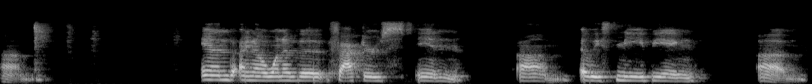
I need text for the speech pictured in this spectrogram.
um, and I know one of the factors in um, at least me being um,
